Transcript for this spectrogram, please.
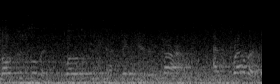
Multiple explosions have been confirmed, as well as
